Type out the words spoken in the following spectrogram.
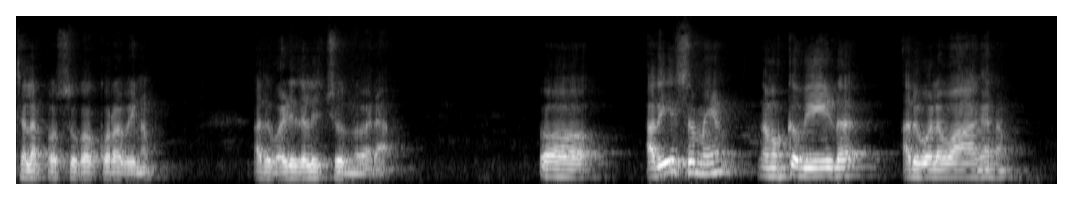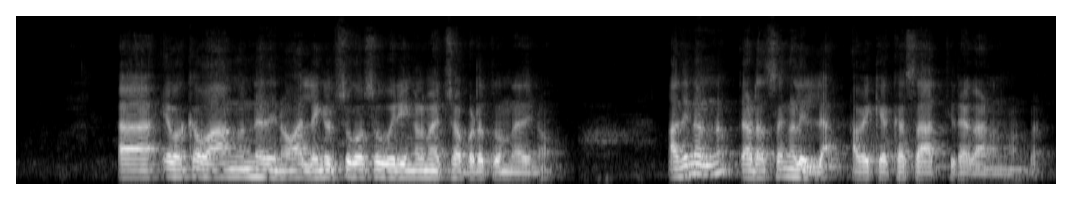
ചിലപ്പോൾ സുഖക്കുറവിനും അത് വഴിതെളിച്ചു എന്ന് വരാം. അപ്പോൾ അതേസമയം നമുക്ക് വീട് അതുപോലെ വാഹനം ഇവക്കെ വാങ്ങുന്നതിനോ അല്ലെങ്കിൽ സുഖസൗകര്യങ്ങൾ മെച്ചപ്പെടുത്തുന്നതിനോ അതിനൊന്നും തടസ്സങ്ങളില്ല. അവയ്ക്കൊക്കെ സാധ്യത കാണുന്നുണ്ട്.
